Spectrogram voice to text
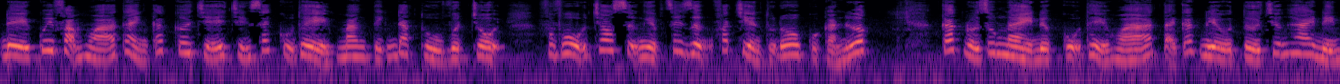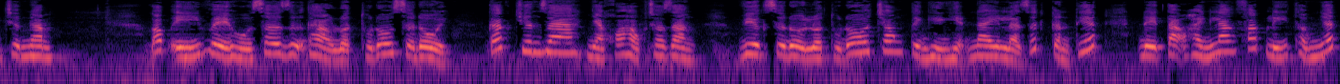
để quy phạm hóa thành các cơ chế chính sách cụ thể mang tính đặc thù vượt trội, phục vụ cho sự nghiệp xây dựng phát triển thủ đô của cả nước. Các nội dung này được cụ thể hóa tại các điều từ chương 2 đến chương 5. Góp ý về hồ sơ dự thảo luật thủ đô sửa đổi, các chuyên gia, nhà khoa học cho rằng việc sửa đổi luật thủ đô trong tình hình hiện nay là rất cần thiết để tạo hành lang pháp lý thống nhất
